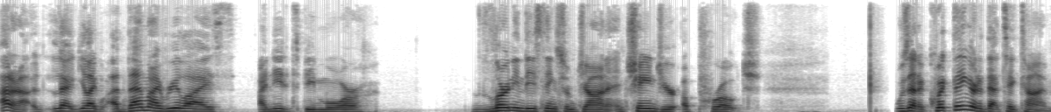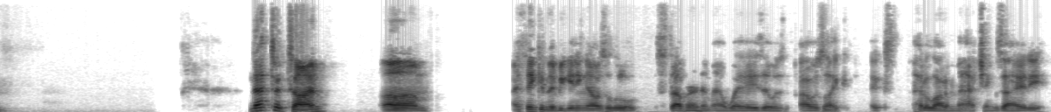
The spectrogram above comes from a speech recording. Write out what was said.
I don't know. Like, like then I realized I needed to be more learning these things from John and change your approach. Was that a quick thing or did that take time? That took time. Um, I think in the beginning I was a little stubborn in my ways. I was I was like ex- had a lot of match anxiety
